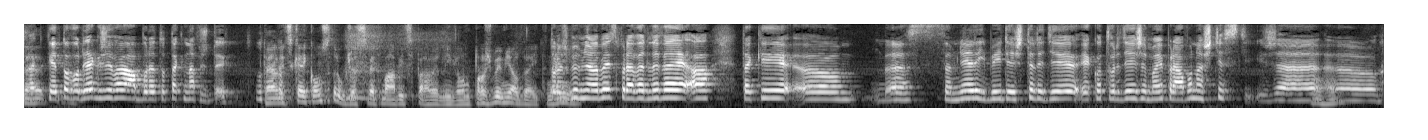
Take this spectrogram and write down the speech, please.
je, tak je to od jak živá a bude to tak navždy. To je lidský konstrukt, že svět má být spravedlivý. On proč by měl být? Není. Proč by měl být spravedlivý a taky uh, se mně líbí, když ty lidi jako tvrdí, že mají právo na štěstí. Že, uh-huh.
